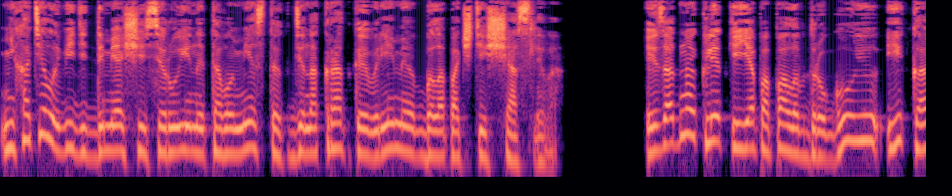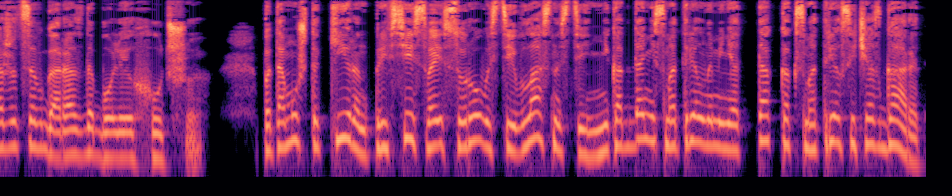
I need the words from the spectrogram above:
Не хотела видеть дымящиеся руины того места, где на краткое время была почти счастлива. Из одной клетки я попала в другую и, кажется, в гораздо более худшую потому что Киран при всей своей суровости и властности никогда не смотрел на меня так, как смотрел сейчас Гаррет,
